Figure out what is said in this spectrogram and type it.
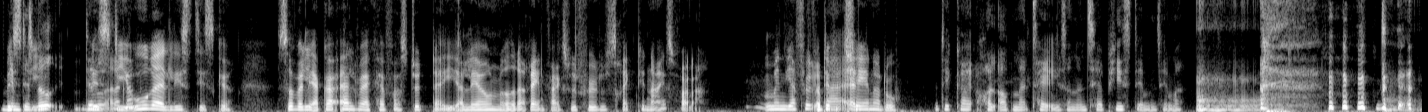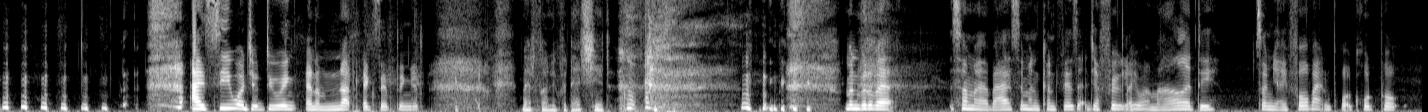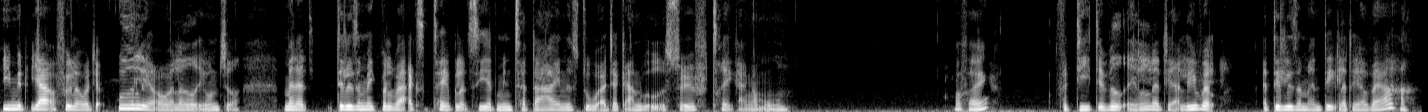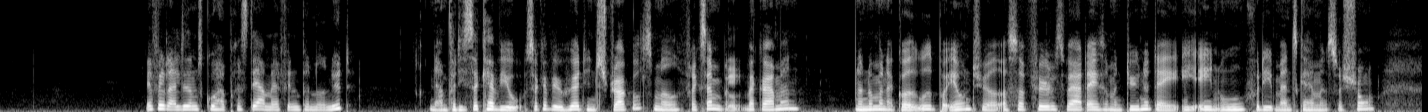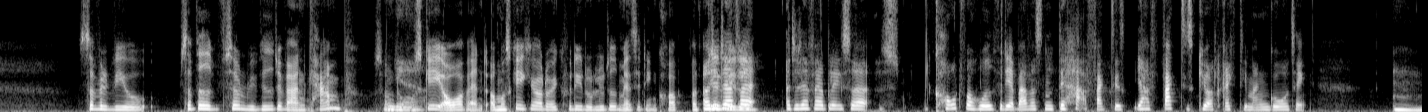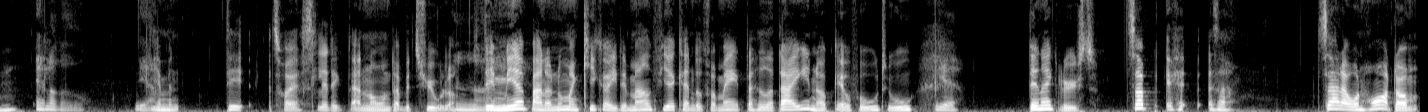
Hvis Jamen, det de, ved- det ved hvis jeg da de er urealistiske, så vil jeg gøre alt, hvad jeg kan for at støtte dig i at lave noget, der rent faktisk vil føles rigtig nice for dig. Men jeg føler For det bare, at fortjener du. det gør, hold op med at tale i sådan en terapistemme til mig. I see what you're doing, and I'm not accepting it. Not funny for that shit. Men ved du hvad, så må jeg bare simpelthen confesse, at jeg føler jo, at meget af det, som jeg i forvejen bruger krudt på, i mit, jeg føler at jeg udlærer jo allerede eventyret, men at det ligesom ikke vil være acceptabelt at sige, at min tadar i næste uge, at jeg gerne vil ud og surfe tre gange om ugen. Hvorfor ikke? Fordi det ved alle, at jeg alligevel, at det ligesom er en del af det at være her. Jeg føler, at jeg ligesom skulle have præsteret med at finde på noget nyt. Jamen, fordi så kan, vi jo, så kan vi jo høre dine struggles med. For eksempel, hvad gør man, når nu man er gået ud på eventyret, og så føles hver dag som en dynedag i en uge, fordi man skal have menstruation. Så vil vi jo så, ved, så vil vi vide, at det var en kamp, som du Ja. måske overvandt. Og måske gjorde du ikke, fordi du lyttede mere til din krop. Og, Og det, er vil, derfor, jeg, og det er derfor, jeg blev så kort for hovedet, fordi jeg bare var sådan, det har faktisk, jeg har faktisk gjort rigtig mange gode ting mm, allerede. Ja. Jamen, det tror jeg slet ikke, der er nogen, der betvivler. Nej. Det er mere bare, når nu man kigger i det meget firkantede format, der hedder, der er en opgave fra uge til uge. ja. Den er ikke løst. Så, altså, så er der jo en hård dom.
